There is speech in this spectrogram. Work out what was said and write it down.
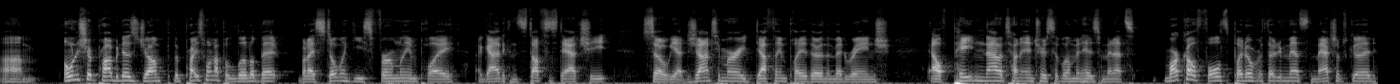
um, Ownership probably does jump. The price went up a little bit, but I still think he's firmly in play. A guy that can stuff the stat sheet. So yeah, Dejounte Murray definitely in play there in the mid range. Elf Payton, not a ton of interest to limit his minutes. Markelle Fultz played over 30 minutes. The matchup's good.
